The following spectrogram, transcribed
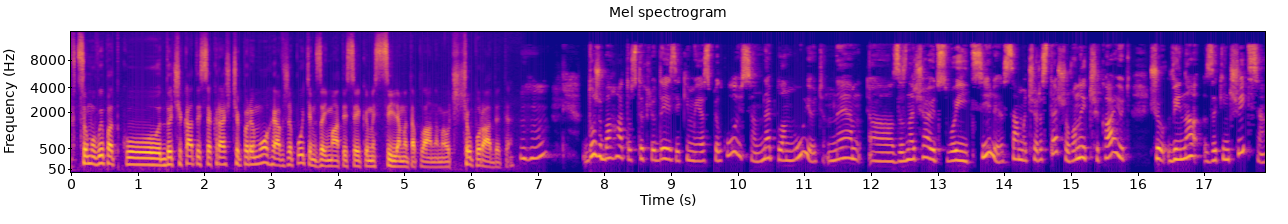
в цьому випадку дочекатися краще перемоги, а вже потім займатися якимись цілями та планами? От що порадити? Угу. Дуже багато з тих людей, з якими я спілкуюся, не планують, не е, зазначають свої цілі саме через те, що вони чекають, що війна закінчиться,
